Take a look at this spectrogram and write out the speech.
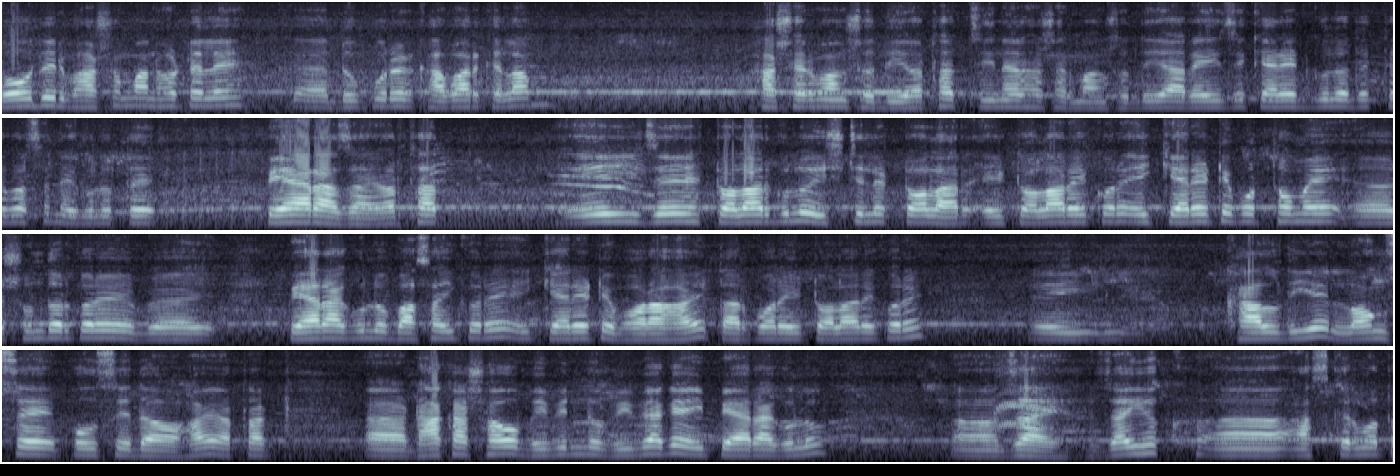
বৌদির ভাসমান হোটেলে দুপুরের খাবার খেলাম, হাঁসের মাংস দিয়ে, অর্থাৎ চীনের হাঁসের মাংস দিয়ে। আর এই যে ক্যারেটগুলো দেখতে পাচ্ছেন, এগুলোতে পেয়ারা যায়। অর্থাৎ এই যে টলারগুলো, স্টিলের টলার, এই টলারে করে, এই ক্যারেটে প্রথমে সুন্দর করে পেয়ারাগুলো বাছাই করে এই ক্যারেটে ভরা হয়। তারপরে এই টলারে করে এই খাল দিয়ে লঞ্চে পৌঁছে দেওয়া হয়, অর্থাৎ ঢাকা সহ বিভিন্ন বিভাগে এই পেয়ারাগুলো যায়। যাই হোক আজকের মতো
